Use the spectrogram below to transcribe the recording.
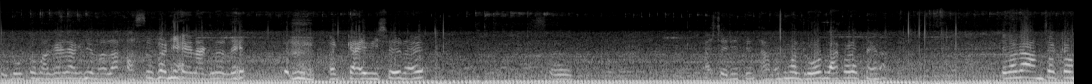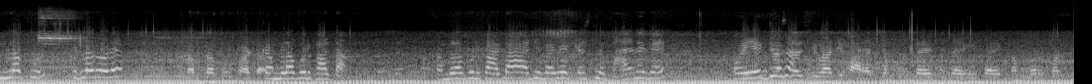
सो लोक बघायला लागले मला. असं पण यायला लागलेलं आहे. पण काय विषय नाही. सो अशा रीतीने थांबा. तुम्हाला रोड दाखवत नाही ना. ते बघा आमचा कमलापूर. कुठला रोड आहे? कमलापूर फाटा. कमलापूर फाटा. कमलापूर फाटा आणि बघा कसलं भयानक आहे. एक दिवस शिवाजी महाराजच्या आहे इथं एक नंबर मस्त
